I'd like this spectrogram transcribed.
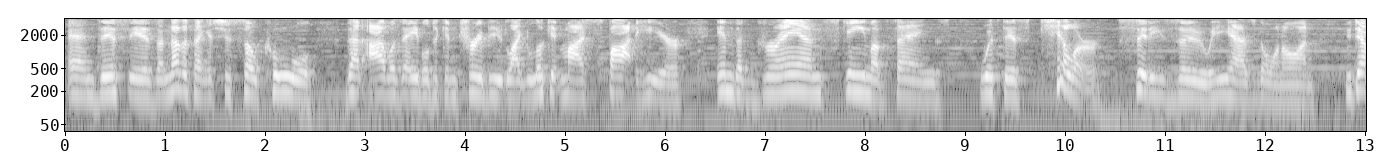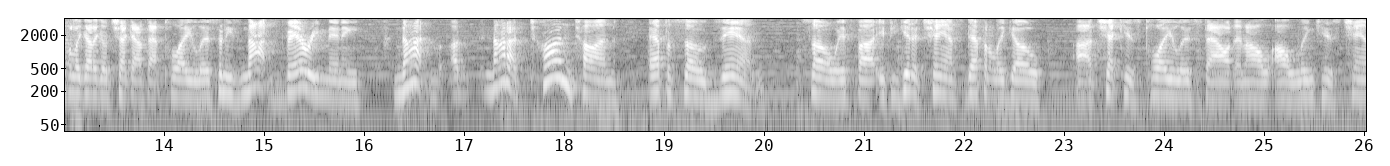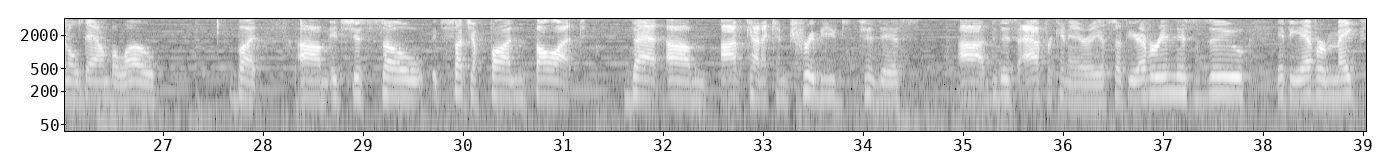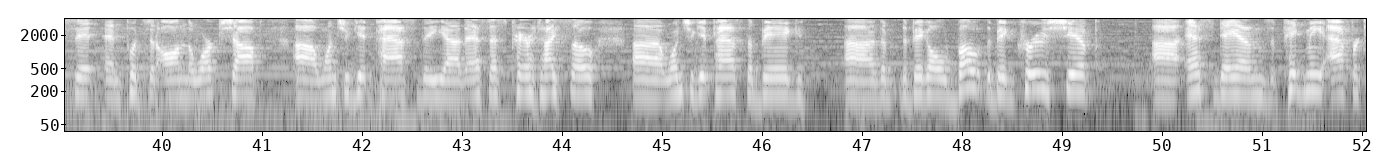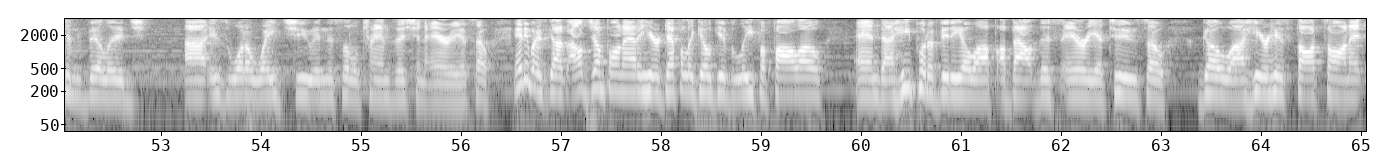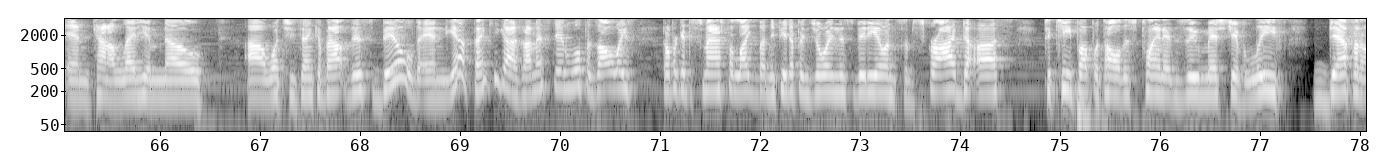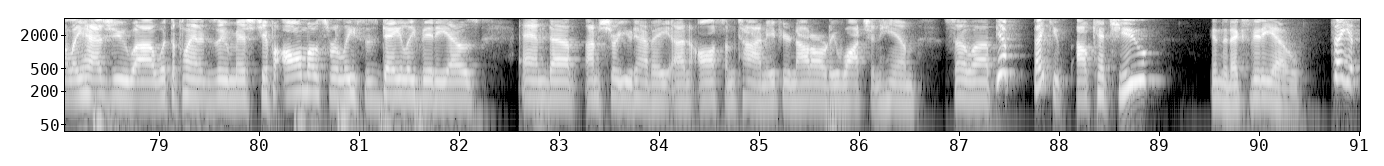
And this is another thing. It's just so cool that I was able to contribute. Like, look at my spot here in the grand scheme of things with this killer city zoo he has going on. You definitely got to go check out that playlist. And he's not very many, not a, not a ton, ton episodes in. So if uh, if you get a chance, definitely go uh, check his playlist out, and I'll I'll link his channel down below. But um, it's just so it's such a fun thought that um, I've kind of contributed to this uh, to this African area. So if you're ever in this zoo, if he ever makes it and puts it on the workshop, uh, once you get past the uh, the SS Paradiso, uh, once you get past the big uh, the the big old boat, the big cruise ship, uh, Dan's Pygmy African Village. Is what awaits you in this little transition area. So, anyways, guys, I'll jump on out of here. Definitely go give Leaf a follow and uh, he put a video up about this area too. So go uh, hear his thoughts on it and kind of let him know uh, what you think about this build. And yeah, thank you guys. I'm Sdanwolf as always. Don't forget to smash the like button if you end up enjoying this video and subscribe to us to keep up with all this Planet Zoo mischief. Leaf definitely has you uh, with the Planet Zoo mischief. Almost releases daily videos. And uh, I'm sure you'd have a, an awesome time if you're not already watching him. So, uh, yep, thank you. I'll catch you in the next video. See ya!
